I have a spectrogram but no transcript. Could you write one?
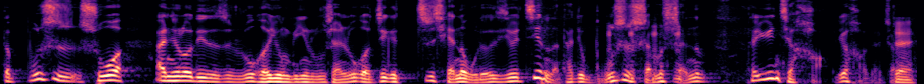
他不是说安切洛蒂的是如何用兵如神，如果这个之前的五六级就进了，他就不是什么神，他运气好就好在这儿。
